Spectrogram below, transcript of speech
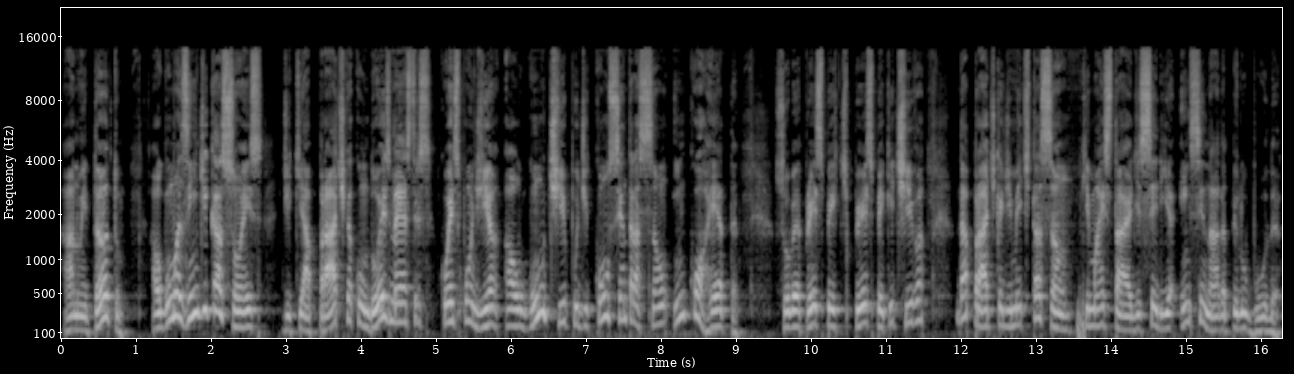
Há, no entanto, algumas indicações de que a prática com dois mestres correspondia a algum tipo de concentração incorreta sob a perspectiva da prática de meditação, que mais tarde seria ensinada pelo Buda.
